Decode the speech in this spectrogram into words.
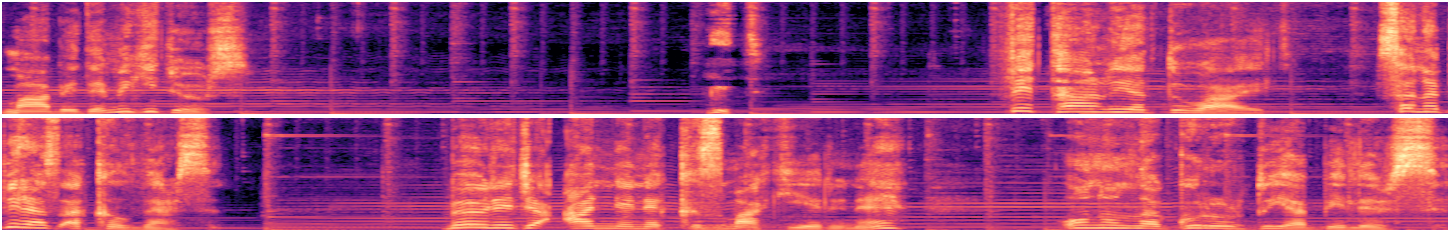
Mabede mi gidiyorsun? Git. Ve Tanrı'ya dua et. Sana biraz akıl versin. Böylece annene kızmak yerine onunla gurur duyabilirsin.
